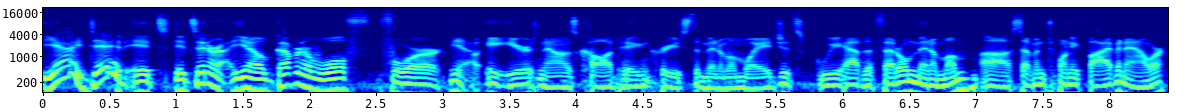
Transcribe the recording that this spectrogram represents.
Yeah, I did. It's it's inter- You know, Governor Wolf for you know eight years now has called to increase the minimum wage. It's we have the federal minimum, uh, seven twenty five an hour,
